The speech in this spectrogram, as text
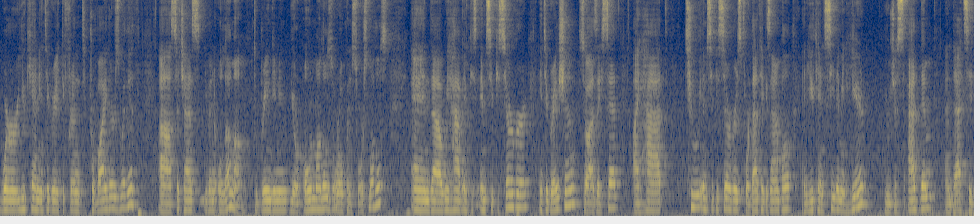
where you can integrate different providers with it, uh, such as even Ollama to bring in your own models or open source models. And uh, we have MP MCP server integration. So as I said, I had two MCP servers for that example, and you can see them in here. You just add them, and that's it.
